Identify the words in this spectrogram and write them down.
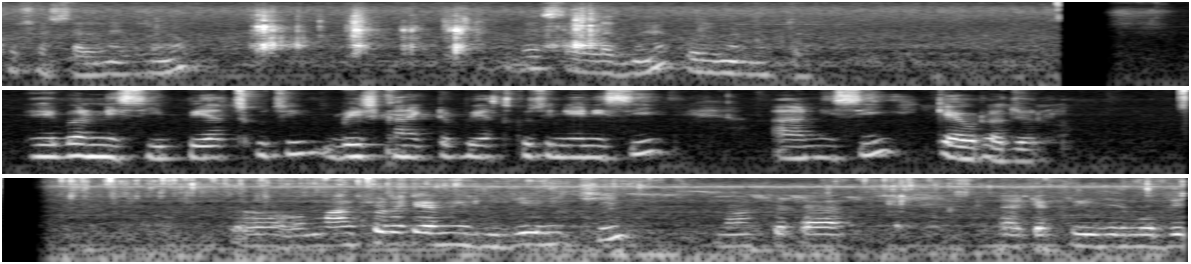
খোসা সালানোর জন্য আর লাগবে না পরিমাণ মতো। এবার নিছি পেঁয়াজ কুচি। বেশ খানিকটা পেঁয়াজ কুচি নিয়ে নিছি আর নিছি কেওড়া জল। তো মাংসটাকে আমি ভিজিয়ে নিচ্ছি। মাংসটা একটা ফ্রিজের মধ্যে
